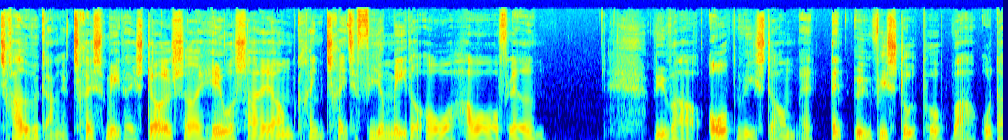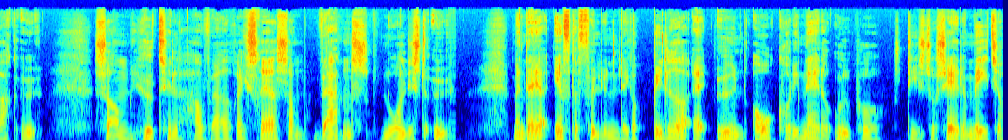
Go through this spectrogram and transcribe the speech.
30 gange 60 meter i størrelse og hæver sig omkring 3-4 meter over havoverfladen. Vi var overbeviste om, at den ø, vi stod på, var Odak-ø, som hidtil har været registreret som verdens nordligste ø. Men da jeg efterfølgende lægger billeder af øen og koordinater ud på de sociale medier,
